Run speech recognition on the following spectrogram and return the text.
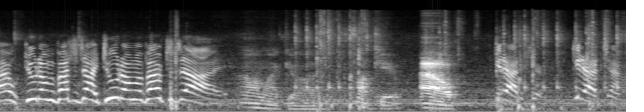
ow! Dude, I'm about to die! Dude, I'm about to die! Oh my god. Fuck you. Ow. Get out of here! Get out of town!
